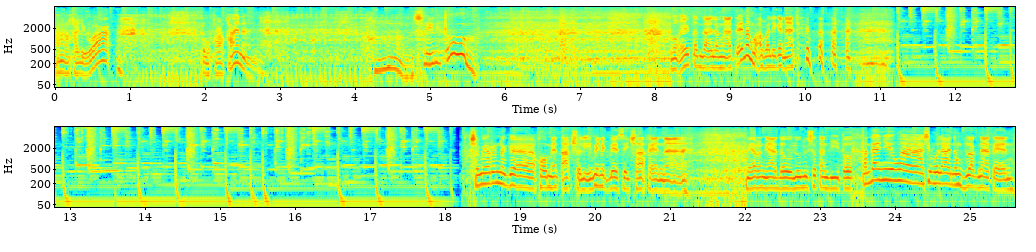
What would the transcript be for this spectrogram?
Kakaliwa o kakanan? Oh, saan ito? Okay, tanda lang natin ang babalikan natin. So meron nag-comment actually, may nag-message sa akin na meron nga daw lulusutan dito. Tandaan niyo yung uh, simula ng vlog natin,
